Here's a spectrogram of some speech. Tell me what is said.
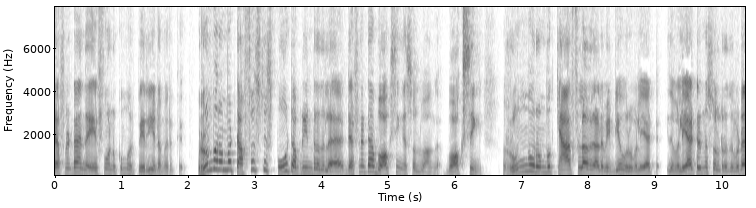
டெஃபினட்டாக இந்த எஃப் ஒனுக்கும் ஒரு பெரிய இடம் இருக்குது ரொம்ப ரொம்ப டஃபஸ்ட் ஸ்போர்ட் அப்படின்றதுல டெஃபினட்டாக பாக்ஸிங்கை சொல்லுவாங்க. பாக்ஸிங் ரொம்ப ரொம்ப கேர்ஃபுல்லாக விளையாட வேண்டிய ஒரு விளையாட்டு. இது விளையாட்டுன்னு சொல்கிறத விட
